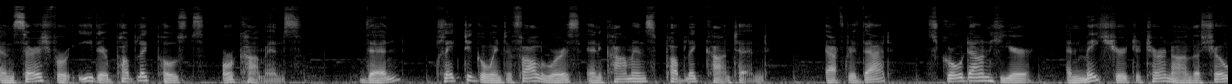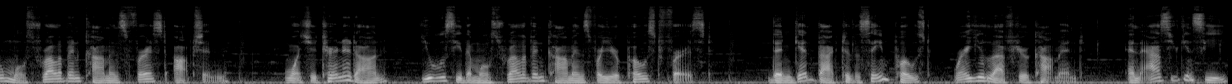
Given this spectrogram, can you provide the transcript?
and search for either public posts or comments. Then, click to go into followers and comments public content. After that, scroll down here and make sure to turn on the show most relevant comments first option. Once you turn it on, you will see the most relevant comments for your post first. Then get back to the same post where you left your comment. And as you can see,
